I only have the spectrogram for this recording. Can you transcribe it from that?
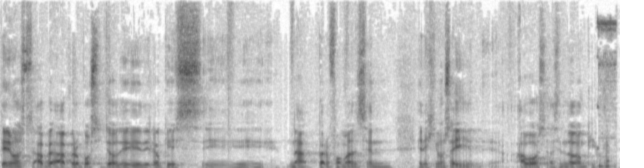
tenemos a, propósito de, lo que es eh, una performance, en, elegimos ahí a vos haciendo Don Quijote.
